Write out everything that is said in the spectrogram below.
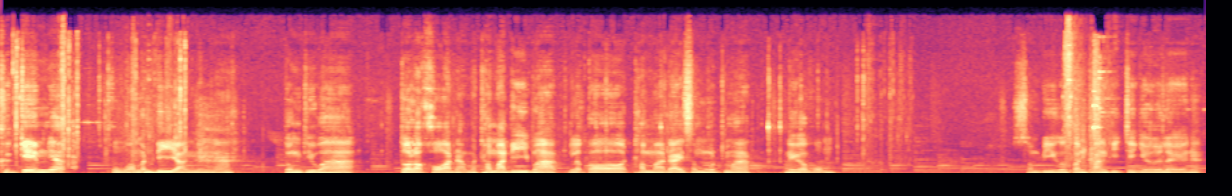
คือเกมเนี้ย ผมว่ามันดีอย่างหนึ่งนะ ตรงที่ว่าตัวละครอะ มันทำมาดีมาก แล้วก็ทำมาได้สมูทมากนี่ครับผม อมบี้ก็ค่อนข้างที่จะเยอะเลยนะเนี่ย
